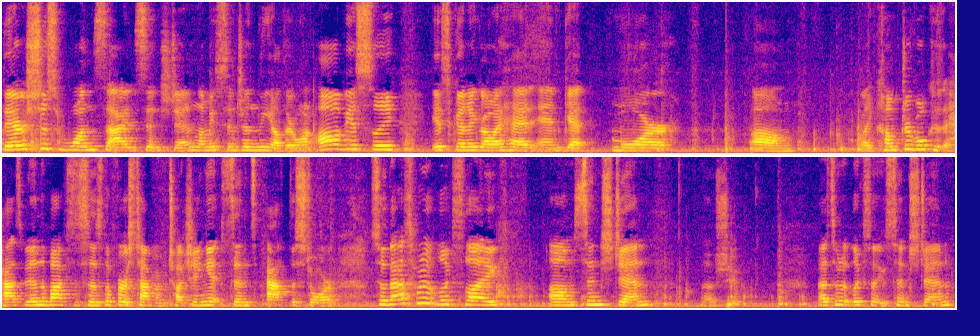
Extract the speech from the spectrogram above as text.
there's just one side cinched in. Let me cinch in the other one. Obviously it's going to go ahead and get more um, like comfortable because it has been in the box. This is the first time I'm touching it since at the store. So that's what it looks like um, cinched in. Oh shoot. That's what it looks like cinched in.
